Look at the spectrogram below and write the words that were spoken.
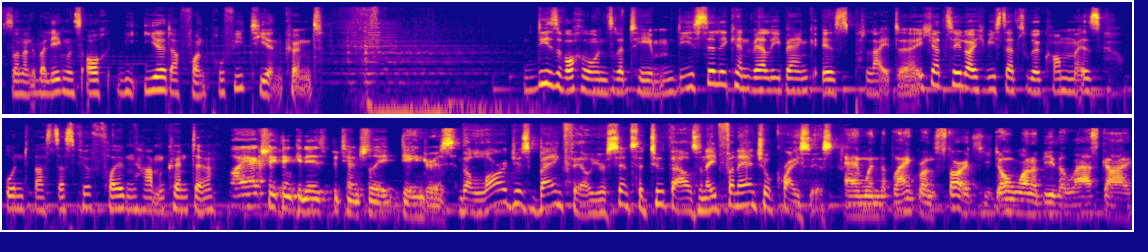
sondern überlegen uns auch, wie ihr davon profitieren könnt. Diese Woche unsere Themen. Die Silicon Valley Bank ist pleite. Ich erzähle euch, wie es dazu gekommen ist und was das für Folgen haben könnte. I actually think it is potentially dangerous. The largest bank failure since the 2008 financial crisis. And when the bank run starts, you don't want to be the last guy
